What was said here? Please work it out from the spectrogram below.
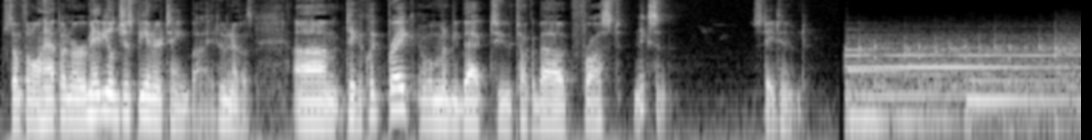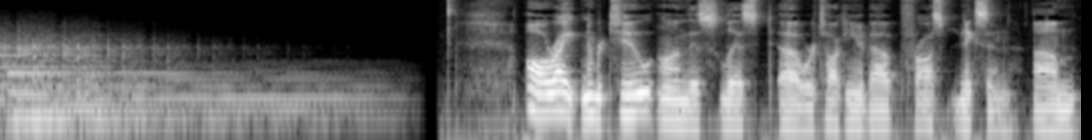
something will happen, or maybe you'll just be entertained by it. Who knows? Um, take a quick break, and I'm going to be back to talk about Frost Nixon. Stay tuned. All right, number two on this list, uh, we're talking about Frost Nixon. Um,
